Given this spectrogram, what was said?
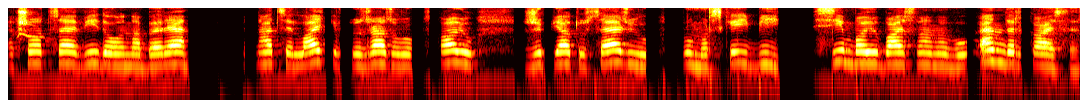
Якщо це відео набере 15 лайків, то зразу випускаю вже п'яту серію про морський бій. Всім баю-бай, з вами був Ендер Кайсер.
